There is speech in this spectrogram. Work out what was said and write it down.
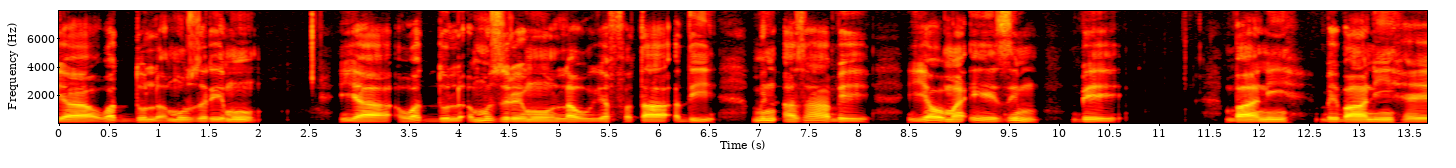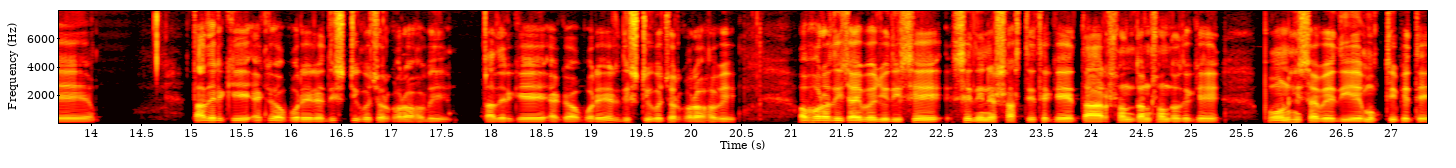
ইয়া ওয়াদ্দুল মুজরিমু, ইয়া ওয়াদ্দুল মুজরিমু লাউ ইয়াফতা দি মিন আজাবে ইয়মা এ জিম বে বানি বেবানি হে। তাদেরকে একে অপরের দৃষ্টিগোচর করা হবে। তাদেরকে একে অপরের দৃষ্টিগোচর করা হবে। অপরাধী চাইবে যদি সে সেদিনের শাস্তি থেকে তার সন্তান সন্ততিকে পণ হিসাবে দিয়ে মুক্তি পেতে।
